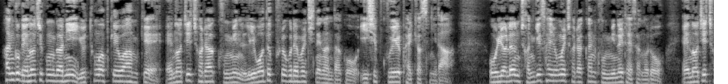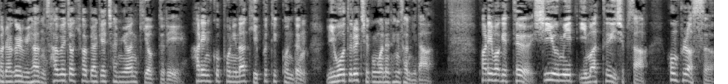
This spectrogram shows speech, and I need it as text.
한국에너지공단이 유통업계와 함께 에너지 절약 국민 reward 프로그램을 진행한다고 29일 밝혔습니다. 올여름 전기 사용을 절약한 국민을 대상으로 에너지 절약을 위한 사회적 협약에 참여한 기업들이 할인 쿠폰이나 기프티콘 등 reward를 제공하는 행사입니다. 파리바게트, CU 및 이마트24, 홈플러스,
